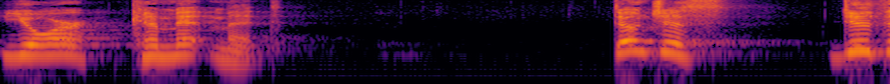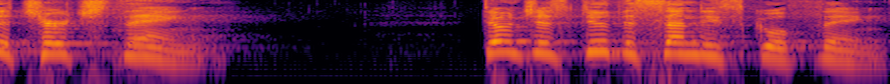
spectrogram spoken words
your commitment. Don't just do the church thing. Don't just do the Sunday school thing.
